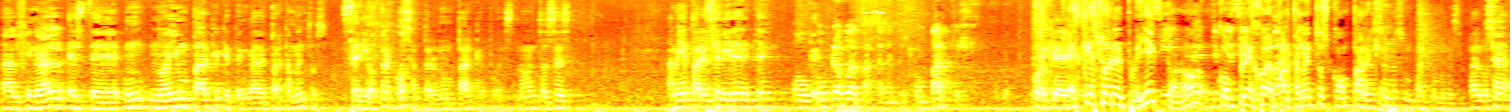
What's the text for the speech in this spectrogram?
al final este, un- no hay un parque que tenga departamentos. Sería otra cosa, pero no un parque, pues, ¿no? Entonces, a mí me parece evidente. O un que- complejo de departamentos con parques. Porque Es que eso era el proyecto, ¿no? Complejo de parque. apartamentos con pero parque. eso no es un parque municipal. O sea,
